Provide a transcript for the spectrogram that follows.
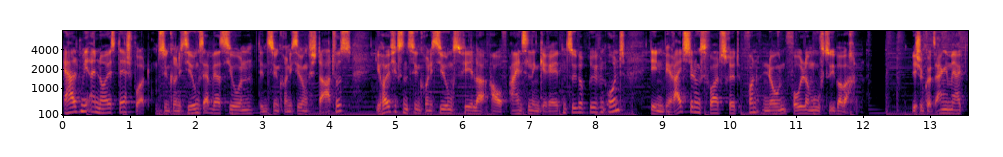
erhalten wir ein neues Dashboard, um Synchronisierungsversionen, den Synchronisierungsstatus, die häufigsten Synchronisierungsfehler auf einzelnen Geräten zu überprüfen und den Bereitstellungsfortschritt von Known Folder Move zu überwachen. Wie schon kurz angemerkt,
